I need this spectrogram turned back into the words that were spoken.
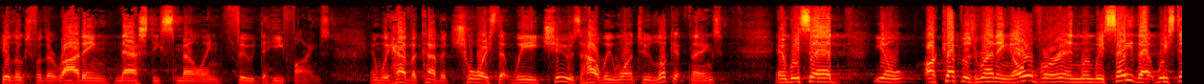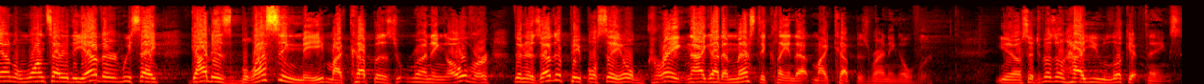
He looks for the rotting, nasty smelling food that he finds. And we have a kind of a choice that we choose how we want to look at things. And we said, you know, our cup is running over. And when we say that, we stand on one side or the other. We say, God is blessing me. My cup is running over. Then there's other people say, oh, great. Now I got a mess to clean up. My cup is running over. You know, so it depends on how you look at things.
